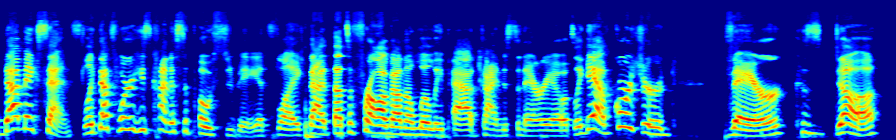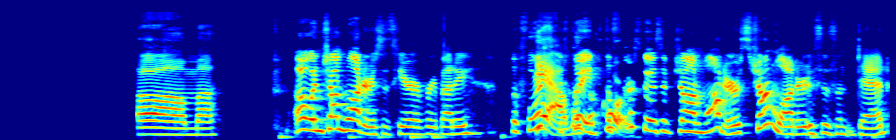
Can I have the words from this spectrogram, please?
that makes sense. Like that's where he's kind of supposed to be. It's like that. That's a frog on a lily pad kind of scenario. It's like yeah, of course you're there, cause duh. Um, Oh, and John Waters is here, everybody. The force, Yeah, like, wait, the force goes of John Waters. John Waters isn't dead.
